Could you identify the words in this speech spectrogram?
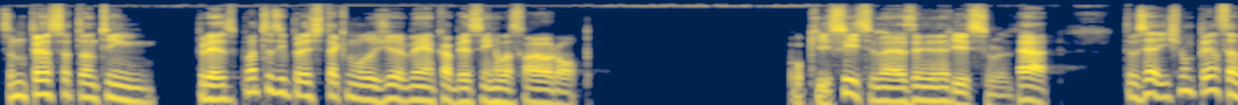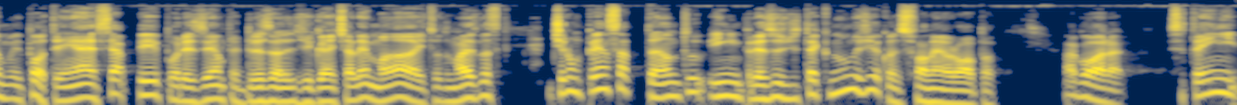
Você não pensa tanto em empresas. Quantas empresas de tecnologia vêm à cabeça em relação à Europa? Pouquíssimo. né? Pouquíssimo. É. Então, assim, a gente não pensa muito. Pô, tem a SAP, por exemplo, empresa gigante alemã e tudo mais, mas a gente não pensa tanto em empresas de tecnologia quando se fala em Europa. Agora, você tem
